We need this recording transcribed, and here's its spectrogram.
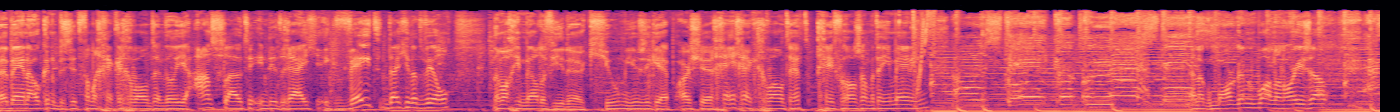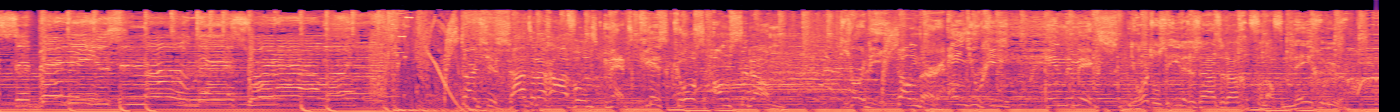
Eh, Ben je nou ook in het bezit van een gekke gewoonte... en wil je je aansluiten in dit rijtje? Ik weet dat je dat wil. Dan mag je melden via de Q-Music app. Als je geen gekke gewoonte hebt, geef vooral zo meteen je mening. En ook Morgan Wallen hoor je zo. Start je zaterdagavond met Chris Cross Amsterdam. Jordi, Sander en Yuki in de mix. Je hoort ons iedere zaterdag vanaf 9 uur.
